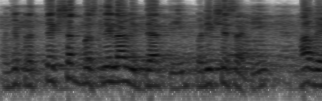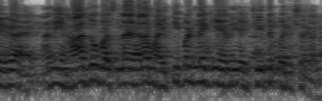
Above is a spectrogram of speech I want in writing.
म्हणजे प्रत्यक्षात बसलेला विद्यार्थी परीक्षेसाठी हा वेगळा आहे आणि हा जो बसला आहे ह्याला माहिती पण नाही की ह्याची इथे परीक्षा झाली.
